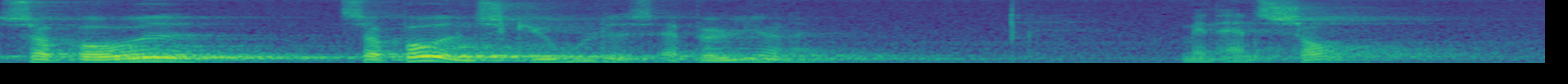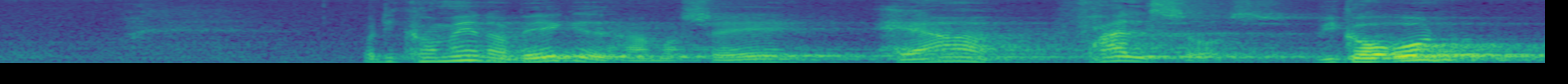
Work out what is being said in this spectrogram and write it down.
så, både, så båden skjultes af bølgerne. Men han sov. Og de kom hen og vækkede ham og sagde, Herre, frels os, vi går under.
